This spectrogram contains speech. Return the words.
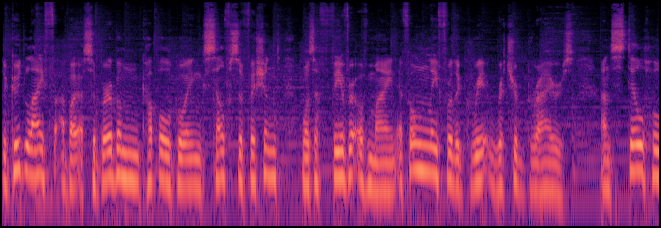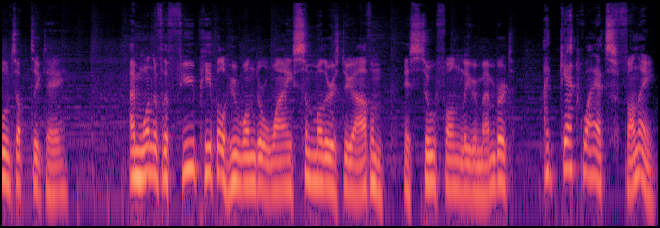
The Good Life, about a suburban couple going self sufficient, was a favourite of mine, if only for the great Richard Briers, and still holds up today. I'm one of the few people who wonder why Some Mothers Do Have 'Em is so fondly remembered. I get why it's funny.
